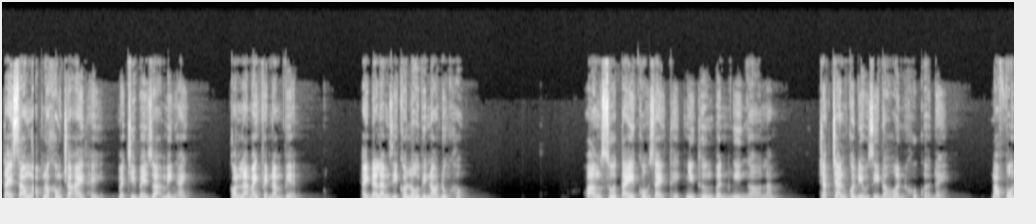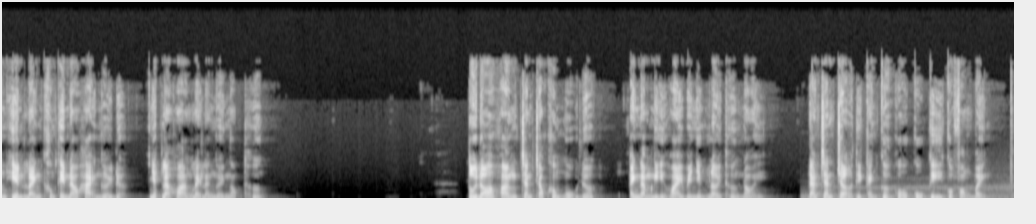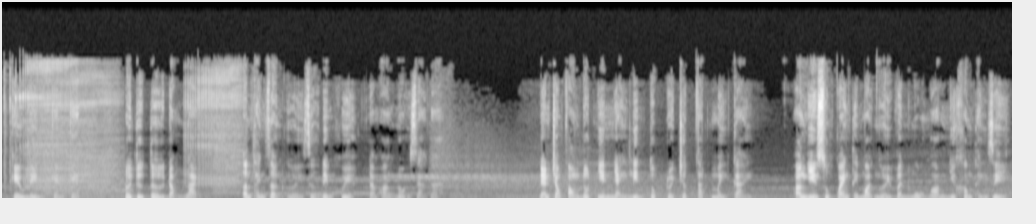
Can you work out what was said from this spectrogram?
Tại sao Ngọc nó không cho ai thấy Mà chỉ về dọa mình anh Còn làm anh phải nằm viện Anh đã làm gì có lỗi với nó đúng không? Hoàng xua tay cố giải thích nhưng Thương vẫn nghi ngờ lắm. Chắc chắn có điều gì đó uẩn khúc ở đây. Ngọc vốn hiền lành không thể nào hại người được, nhất là Hoàng lại là người Ngọc thương. Tối đó Hoàng chằn chọc không ngủ được, anh nằm nghĩ hoài về những lời Thương nói. Đang chăn trở thì cánh cửa gỗ cũ kỹ của phòng bệnh kêu lên ken két, rồi từ từ đóng lại. Âm thanh giận người giữa đêm khuya làm Hoàng nổi da gà. Đèn trong phòng đột nhiên nháy liên tục rồi chớp tắt mấy cái. Hoàng nhìn xung quanh thấy mọi người vẫn ngủ ngon như không thấy gì.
